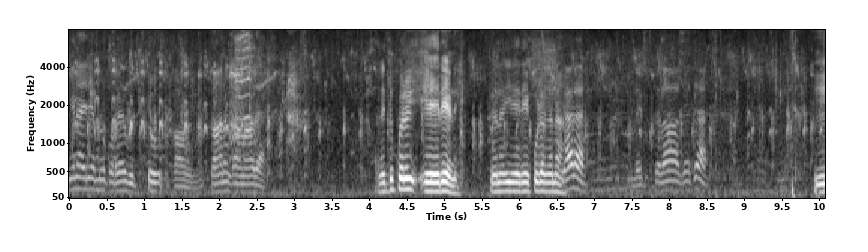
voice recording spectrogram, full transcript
ഇങ്ങനെ ആയാലും നമ്മൾ കുറേ വിട്ടു കാണും സാധനം കാണാതെ. അല്ല ഇതിപ്പോൾ ഒരു ഏരിയ ആണ് ഇങ്ങനെ ഈ ഏരിയ കൂടെ അങ്ങനെ ഈ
